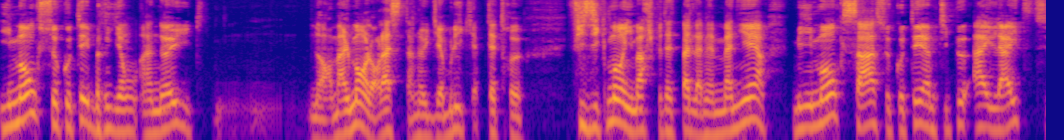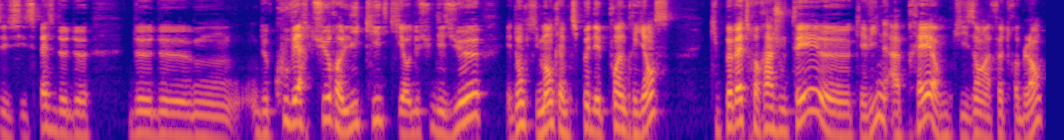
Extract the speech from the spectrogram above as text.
il manque ce côté brillant, un œil normalement. Alors là, c'est un œil diabolique. Il y a peut-être physiquement, il marche peut-être pas de la même manière, mais il manque ça, ce côté un petit peu highlight, cette espèce de, de, couverture liquide qui est au-dessus des yeux, et donc il manque un petit peu des points de brillance qui peuvent être rajoutés, euh, Kevin, après, en utilisant un feutre blanc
